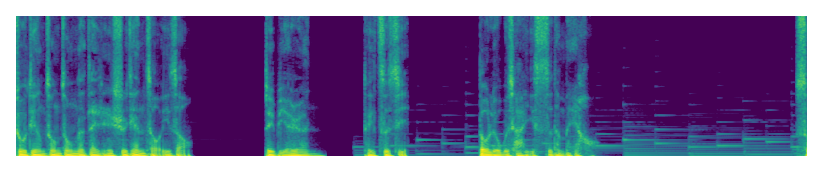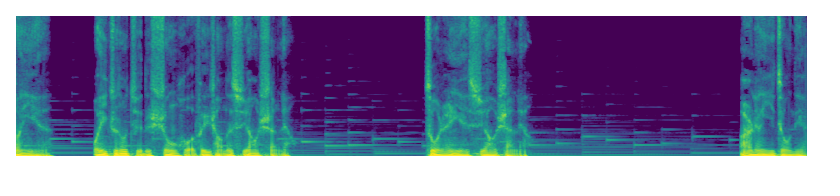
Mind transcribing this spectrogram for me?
注定匆匆的在人世间走一走，对别人、对自己，都留不下一丝的美好。所以，我一直都觉得生活非常的需要善良，做人也需要善良。二零一九年，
